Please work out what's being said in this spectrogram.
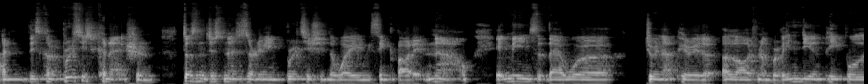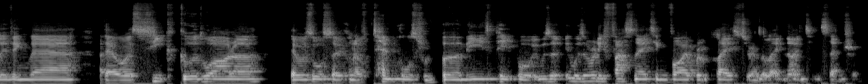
And this kind of british connection doesn't just necessarily mean british in the way we think about it now. It means that there were during that period a large number of indian people living there. There was sikh gurdwara. There was also kind of temples from burmese people. It was a, it was a really fascinating vibrant place during the late 19th century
